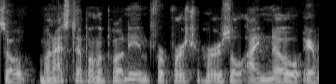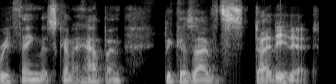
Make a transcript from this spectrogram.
So when I step on the podium for first rehearsal, I know everything that's going to happen because I've studied it.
